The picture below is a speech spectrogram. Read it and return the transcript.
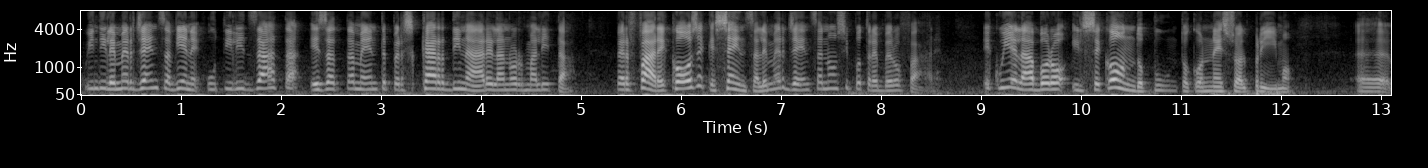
Quindi l'emergenza viene utilizzata esattamente per scardinare la normalità per fare cose che senza l'emergenza non si potrebbero fare. E qui elaboro il secondo punto connesso al primo. Eh,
